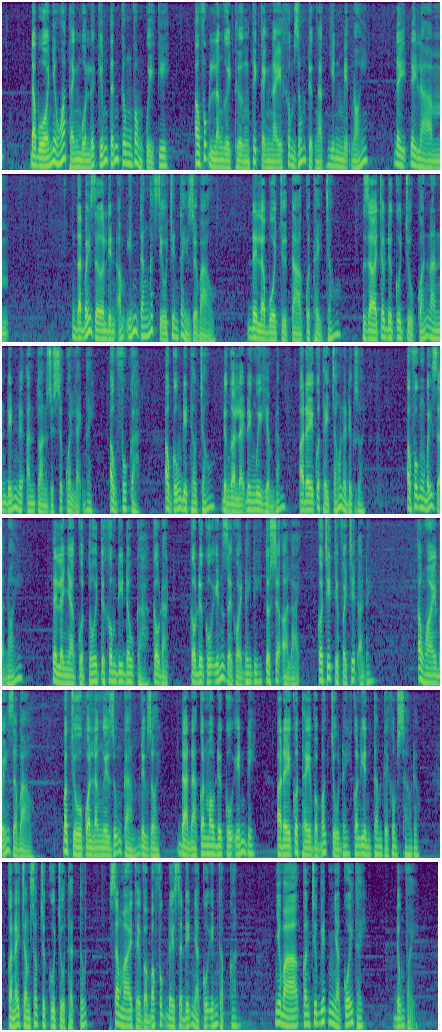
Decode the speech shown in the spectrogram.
Đạo bùa như hóa thành một lưỡi kiếm tấn công vong quỷ kia. Ông Phúc là người thường thích cảnh này không giấu được ngạc nhiên miệng nói Đây, đây là... Đạt bấy giờ liền ấm yến đang ngất xỉu trên tay rồi bảo Đây là bùa trừ tà của thầy cháu. Giờ cháu đưa cô chủ quán ăn đến nơi an toàn rồi sẽ quay lại ngay. Ông Phúc à Ông cũng đi theo cháu, Đừng ở lại đây nguy hiểm lắm. Ở đây có thầy cháu là được rồi. Ông Phúc bấy giờ nói Đây là nhà của tôi tôi không đi đâu cả. Cậu Đạt, Cậu đưa cô Yến rời khỏi đây đi, Tôi sẽ ở lại. Có chết thì phải chết ở đây. Ông Hoài bấy giờ bảo, Bác chủ quả là người dũng cảm, Được rồi. Đà đà, con mau đưa cô Yến đi. Ở đây có thầy và bác chủ đây, Con yên tâm thì không sao đâu. Con hãy chăm sóc cho cô chủ thật tốt. Sáng mai thầy và bác Phúc đây sẽ đến nhà cô Yến gặp con. Nhưng mà con chưa biết nhà cô ấy thầy. Đúng vậy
